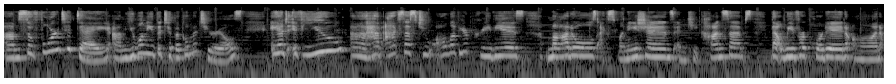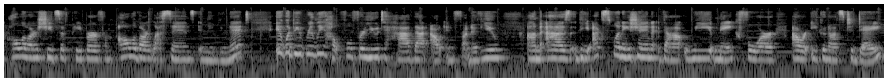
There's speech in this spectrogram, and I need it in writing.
Um, so for today, um, you will need the typical materials. And if you uh, have access to all of your previous models, explanations, and key concepts that we've recorded on all of our sheets of paper from all of our lessons in the unit, it would be really helpful for you to have that out in front of you um, as the explanation that we make for our Econauts today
